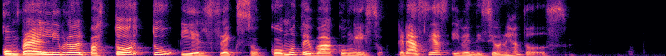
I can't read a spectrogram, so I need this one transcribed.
comprar el libro del pastor Tú y el sexo. ¿Cómo te va con eso? Gracias y bendiciones a todos.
